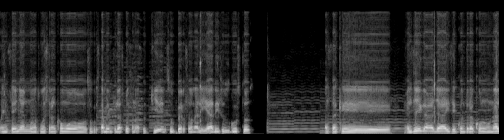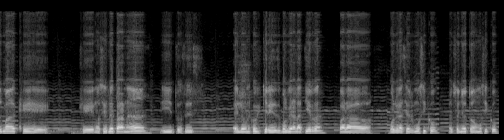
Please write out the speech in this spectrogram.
enseñan, nos muestran cómo supuestamente las personas adquieren su personalidad y sus gustos, hasta que él llega allá y se encuentra con un alma que, que no sirve para nada y entonces él lo único que quiere es volver a la tierra para volver a ser músico, el sueño de todo músico.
